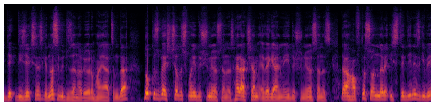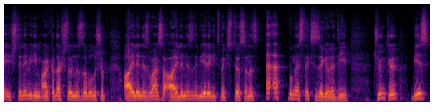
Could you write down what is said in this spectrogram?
Bir de diyeceksiniz ki nasıl bir düzen arıyorum hayatımda? 9-5 çalışmayı düşünüyorsanız, her akşam eve gelmeyi düşünüyorsanız, daha hafta sonları istediğiniz gibi işte ne bileyim arkadaşlarınızla buluşup aileniz varsa ailenizle bir yere gitmek istiyorsanız, "Aa, bu meslek size göre değil. Çünkü biz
